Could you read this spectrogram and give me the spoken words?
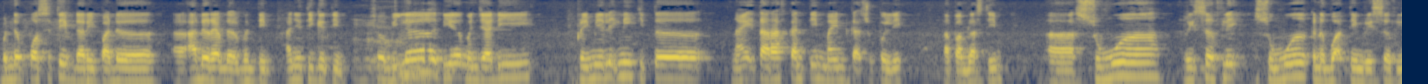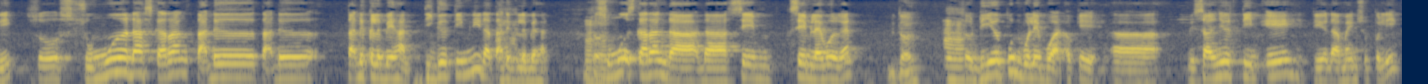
benda positif daripada uh, ada development team hanya tiga team. So bila dia menjadi Premier League ni kita naik tarafkan team main kat Super League 18 team uh, semua reserve league semua kena buat team reserve league. So semua dah sekarang tak ada tak ada tak ada kelebihan. Tiga team ni dah tak ada kelebihan. Semua sekarang dah dah same same level kan? Betul. So dia pun boleh buat. Okay, uh, misalnya team A dia dah main Super League.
